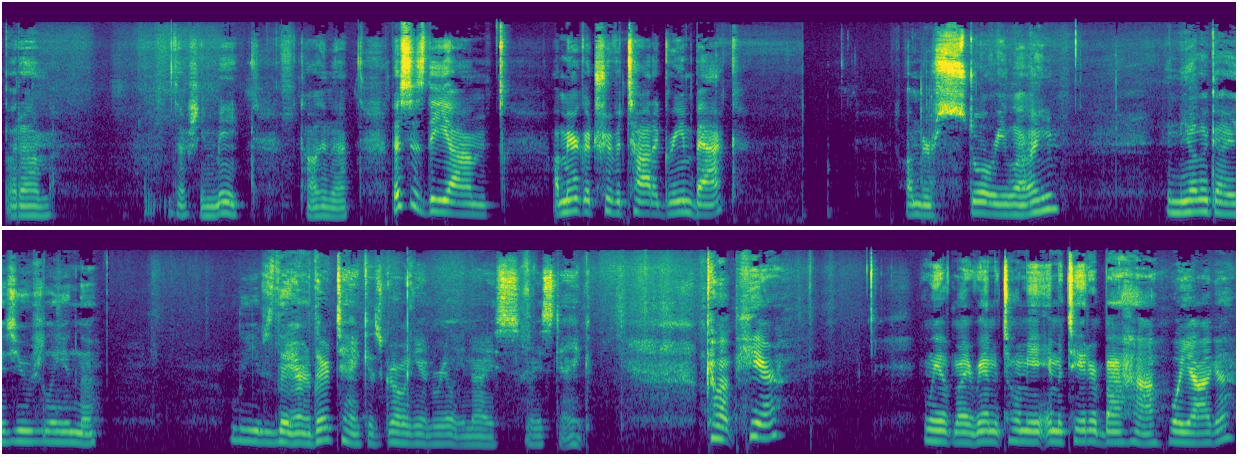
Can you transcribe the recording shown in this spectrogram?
But um, it's actually me causing that. This is the um, Ameerega Trivittata greenback under storyline. And the other guy is usually in the leaves there. Their tank is growing in really nice. Nice tank. Come up here. And we have my Ranitomeya imitator Baja Huallaga.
